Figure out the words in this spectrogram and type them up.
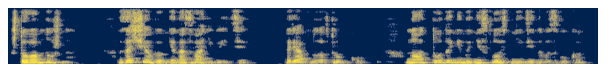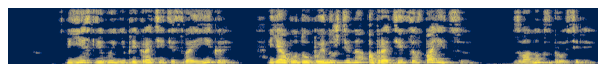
«Что вам нужно? Зачем вы мне названиваете?» — рявкнула в трубку, но оттуда не донеслось ни единого звука. «Если вы не прекратите свои игры, я буду вынуждена обратиться в полицию». Звонок сбросили,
